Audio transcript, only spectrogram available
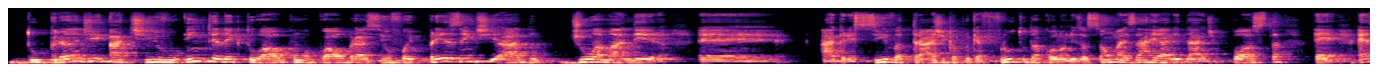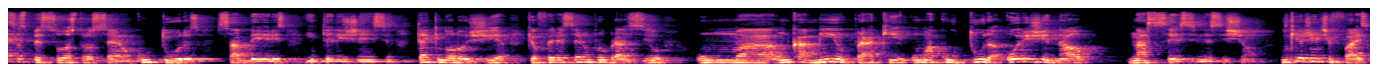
do grande ativo intelectual com o qual o Brasil foi presenteado de uma maneira. É, agressiva, trágica, porque é fruto da colonização, mas a realidade posta é: essas pessoas trouxeram culturas, saberes, inteligência, tecnologia que ofereceram para o Brasil uma, um caminho para que uma cultura original nascesse nesse chão. O que a gente faz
